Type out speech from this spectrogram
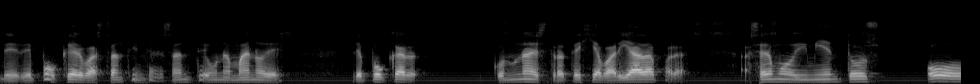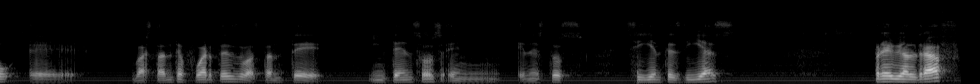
de, póker bastante interesante, una mano de, póker con una estrategia variada para hacer movimientos o eh, bastante fuertes, bastante intensos en, en, estos siguientes días, previo al draft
